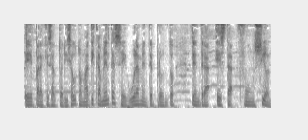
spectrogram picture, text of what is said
eh, para que se actualice automáticamente, seguramente pronto tendrá esta función.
